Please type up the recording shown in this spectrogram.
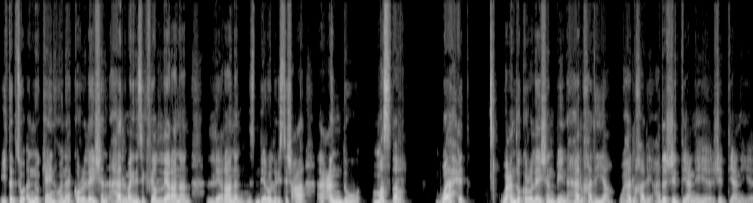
يثبتوا إنه كاين هناك correlation هذا ال magnetic field اللي رانا اللي رانا نديروا له استشعار عنده مصدر واحد وعنده كورليشن بين هذه الخلية وهذه الخلية. هذا جد يعني جد يعني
